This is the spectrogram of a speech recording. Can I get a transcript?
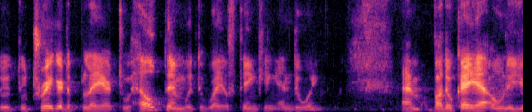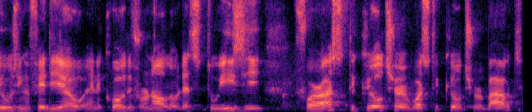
to, to trigger the player, to help them with the way of thinking and doing. Um, but okay, yeah, only using a video and a quote of Ronaldo, that's too easy. For us, the culture, what's the culture about?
